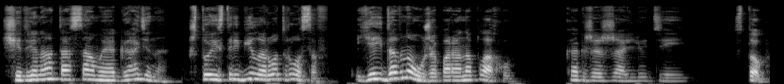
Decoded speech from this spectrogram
Щедрена та самая гадина, что истребила род Росов. Ей давно уже пора на плаху. Как же жаль людей. Стоп.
